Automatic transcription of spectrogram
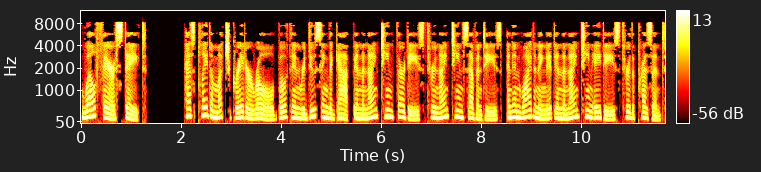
welfare state has played a much greater role both in reducing the gap in the 1930s through 1970s, and in widening it in the 1980s through the present.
